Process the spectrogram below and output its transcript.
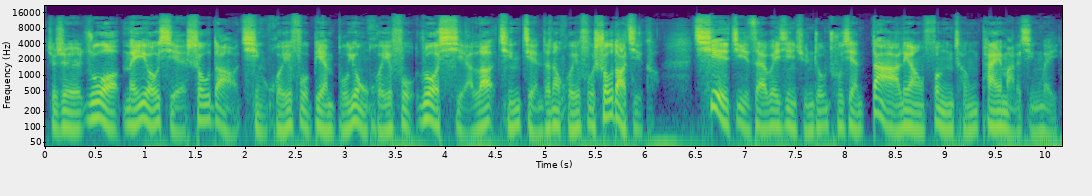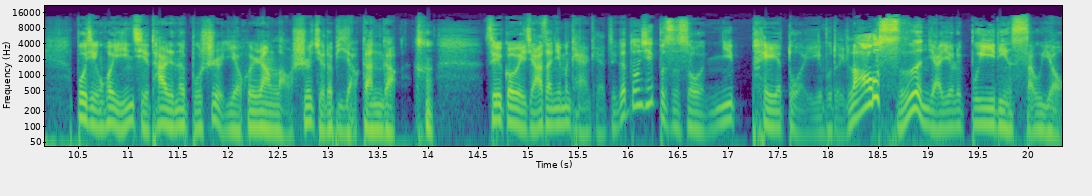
就是若没有写收到，请回复便不用回复；若写了，请简单的回复收到即可。切记在微信群中出现大量奉承拍马的行为，不仅会引起他人的不适，也会让老师觉得比较尴尬。所以各位家长，你们看看，这个东西不是说你拍对不对，老师人家有的不一定受用。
